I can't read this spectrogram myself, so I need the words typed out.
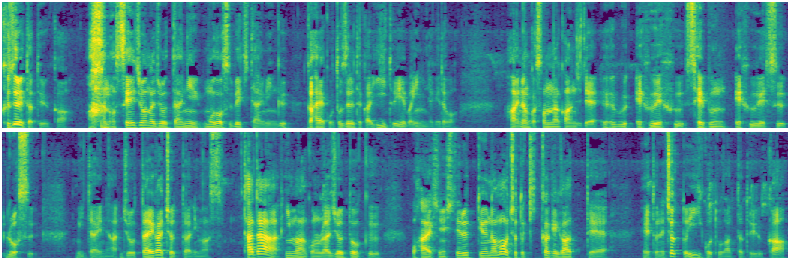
崩れたというか、あの、正常な状態に戻すべきタイミングが早く訪れたからいいと言えばいいんだけど、はい、なんかそんな感じで FF7FS ロスみたいな状態がちょっとあります。ただ今このラジオトークを配信してるっていうのもちょっときっかけがあってえっ、ー、とねちょっといいことがあったというか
